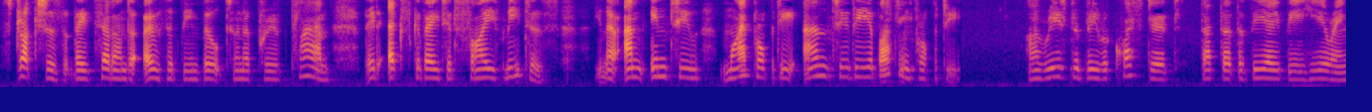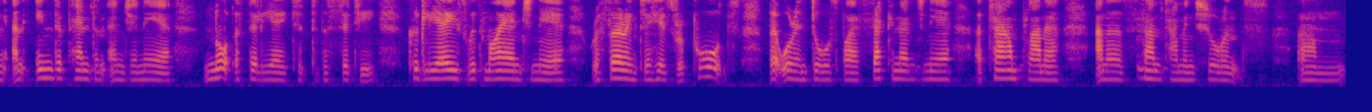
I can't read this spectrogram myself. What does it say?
structures that they'd said under oath had been built to an approved plan. They'd excavated five metres, you know, and into my property and to the abutting property. I reasonably requested that the, the VAB hearing an independent engineer not affiliated to the city could liaise with my engineer referring to his reports that were endorsed by a second engineer, a town planner and a Santam insurance um,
